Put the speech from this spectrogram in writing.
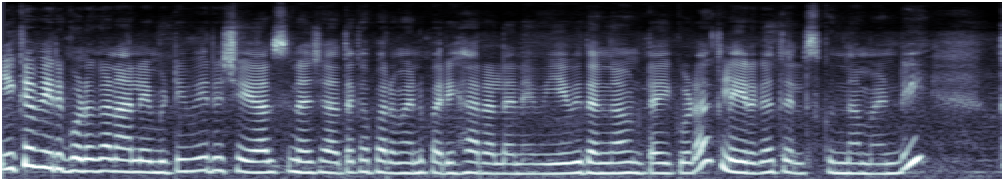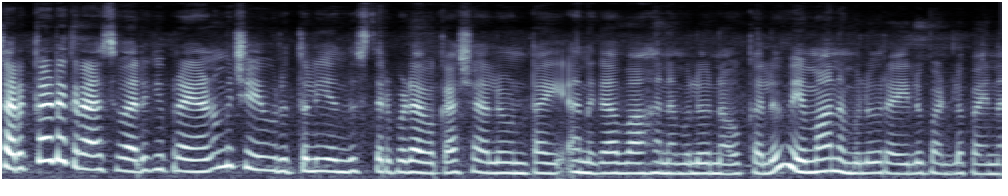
ఇక వీరి గుణగణాలు ఏమిటి? వీరు చేయాల్సిన జాతకపరమైన పరిహారాలు అనేవి ఏ విధంగా ఉంటాయి కూడా క్లియర్గా తెలుసుకుందామండి. కర్కాటక రాశి వారికి ప్రయాణం చేయ వృత్తులు ఎందుకు స్థిరపడే అవకాశాలు ఉంటాయి. అనగా వాహనములు నౌకలు విమానములు రైలు బండ్లపైన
